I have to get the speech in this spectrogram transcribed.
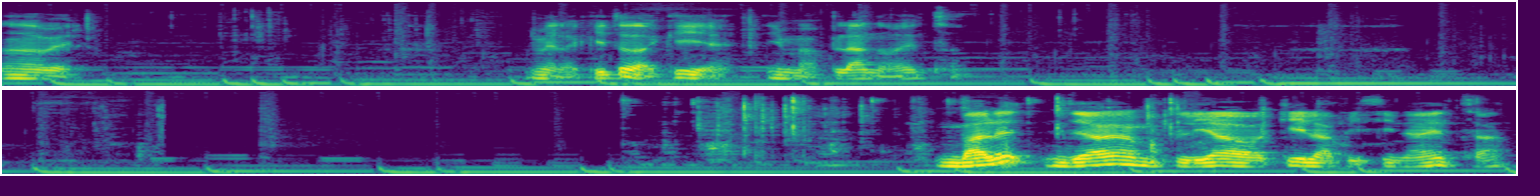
A ver. Me la quito de aquí, eh. Y me plano esto. Vale, ya he ampliado aquí la piscina esta.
